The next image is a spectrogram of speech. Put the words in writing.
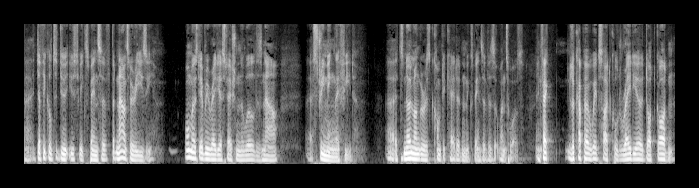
uh, difficult to do, it used to be expensive, but now it's very easy. Almost every radio station in the world is now uh, streaming their feed. Uh, it's no longer as complicated and expensive as it once was. In fact, look up a website called radio.garden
